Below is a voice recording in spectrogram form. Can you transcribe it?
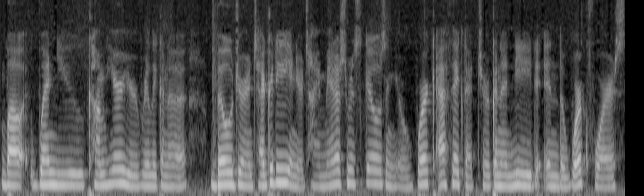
but when you come here, you're really going to build your integrity and your time management skills and your work ethic that you're going to need in the workforce.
